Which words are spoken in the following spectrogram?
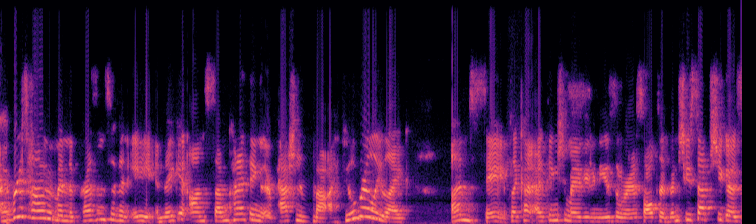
every time I'm in the presence of an eight and they get on some kind of thing that they're passionate about, I feel really like unsafe. Like I think she might have even used the word assaulted. When she stopped, she goes,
